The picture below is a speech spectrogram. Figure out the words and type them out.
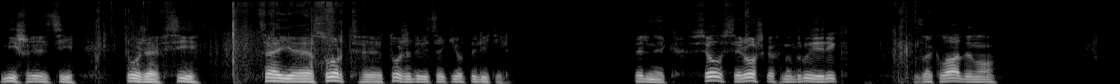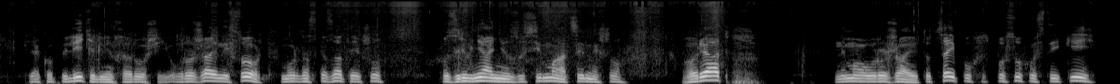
Міш, теж всі. Цей е, сорт е, теж дивіться, який опілітель. Пильник. Все в сережках на другий рік закладено. Як опилитель він хороший. Урожайний сорт. Можна сказати, якщо по зрівнянню з усіма цими, що горять, нема урожаю, то цей посухостійкий,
